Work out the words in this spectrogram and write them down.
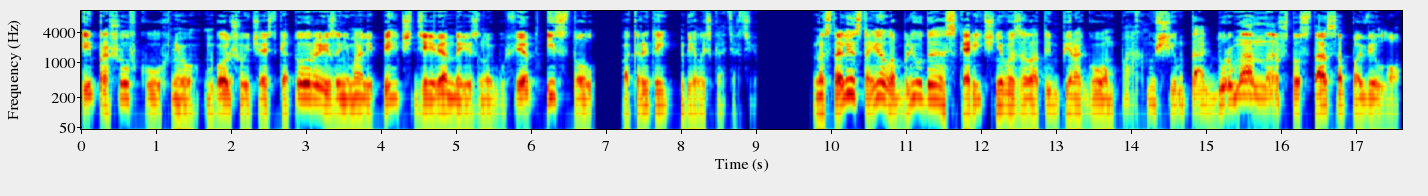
и прошел в кухню, большую часть которой занимали печь, деревянный резной буфет и стол, покрытый белой скатертью. На столе стояло блюдо с коричнево-золотым пирогом, пахнущим так дурманно, что Стаса повело.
